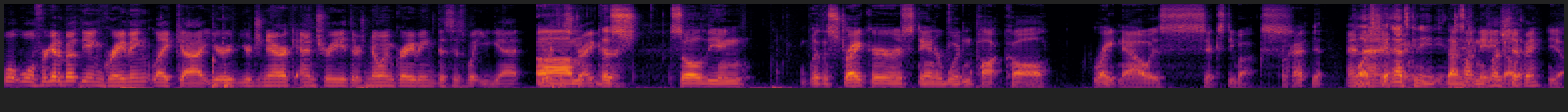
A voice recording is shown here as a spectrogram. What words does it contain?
we'll, we'll forget about the engraving. Like uh, your your generic entry, there's no engraving. This is what you get with a Um, striker. this so the in- with a striker standard wooden pot call right now is sixty bucks. Okay. Yeah. And Plus then, that's Canadian. That's too. Plus- Canadian plus dollar. shipping? Yeah.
